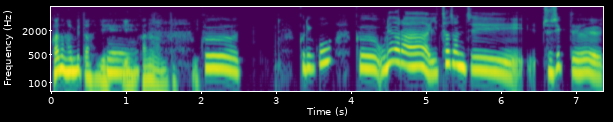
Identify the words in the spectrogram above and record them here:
가능합니다. 예, 예. 예, 가능합니다. 예. 그 그리고 그 우리나라 2차 전지 주식들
